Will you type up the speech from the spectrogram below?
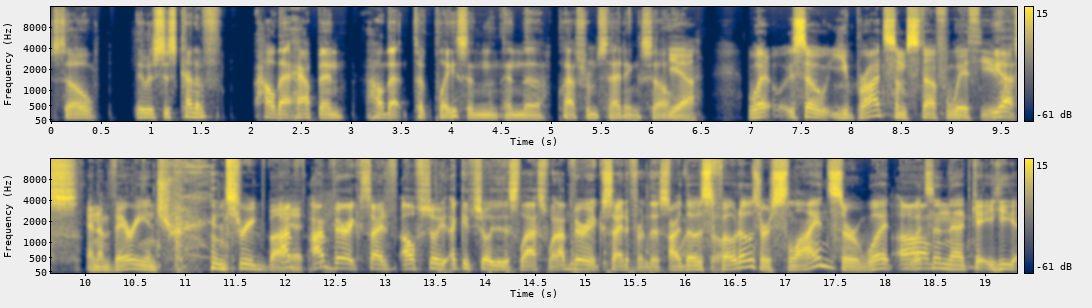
so it was just kind of how that happened, how that took place in in the classroom setting. So Yeah. What? So you brought some stuff with you. yes, And I'm very intri- intrigued by I'm it. I'm very excited. I'll show you. I could show you this last one. I'm very excited for this. Are one, those so. photos or slides or what? what's Um, in that? Ca- he,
